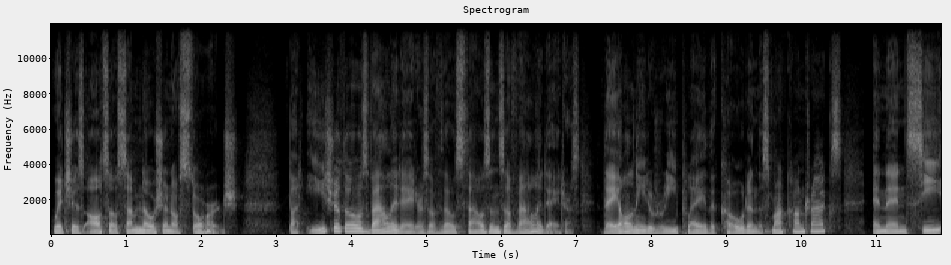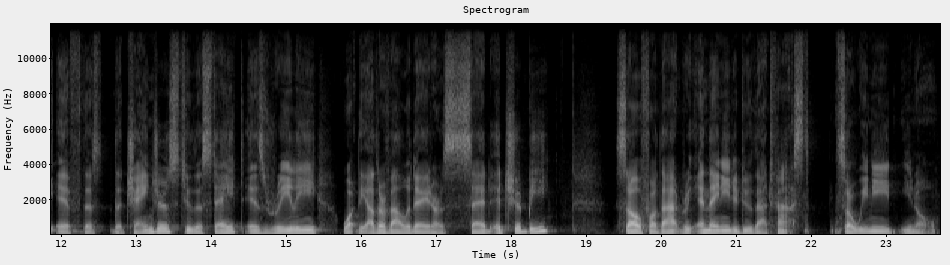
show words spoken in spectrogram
which is also some notion of storage but each of those validators, of those thousands of validators, they all need to replay the code and the smart contracts and then see if the, the changes to the state is really what the other validators said it should be. So for that, and they need to do that fast. So we need, you know,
